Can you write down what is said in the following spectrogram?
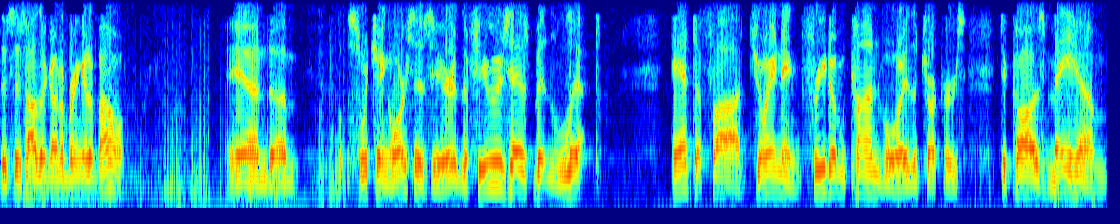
this is how they're going to bring it about. And um, switching horses here, the fuse has been lit. Antifa joining Freedom Convoy, the truckers, to cause mayhem,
